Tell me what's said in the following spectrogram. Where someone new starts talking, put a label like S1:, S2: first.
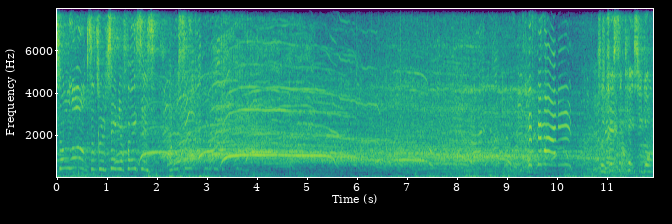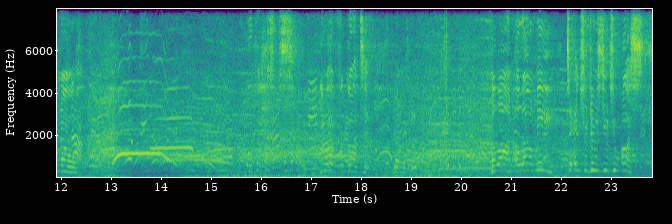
S1: so long since we've seen your faces, and we're so happy to be back. So just in case you don't know, or perhaps you have forgotten, Milan, allow me to introduce you to us.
